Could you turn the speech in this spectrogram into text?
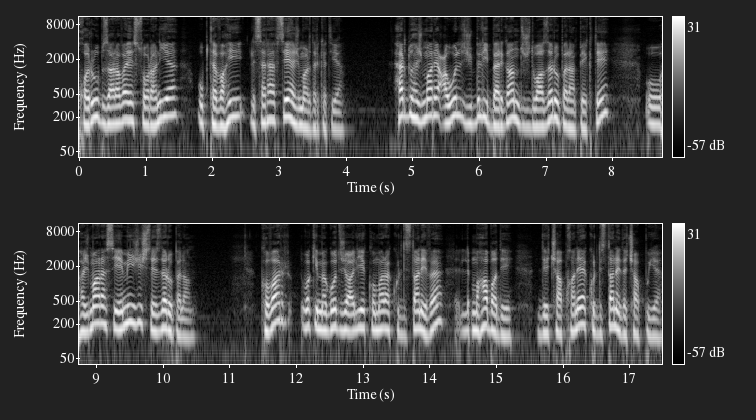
xwerû bi zaravayê soranî ye û bi tevahî li ser hev sê hejmar derketiye. Her du hejmarê ewil ji bilî bergan ji duwazdeh rûpelan pêk tê û hejmara sêyemîn jî ji sêzdeh rûpelan. Kovar wekî me got ji aliyê Komara Kurdistanê ve li Mehabadê dê çapxaneya Kurdistanê de çap bûye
